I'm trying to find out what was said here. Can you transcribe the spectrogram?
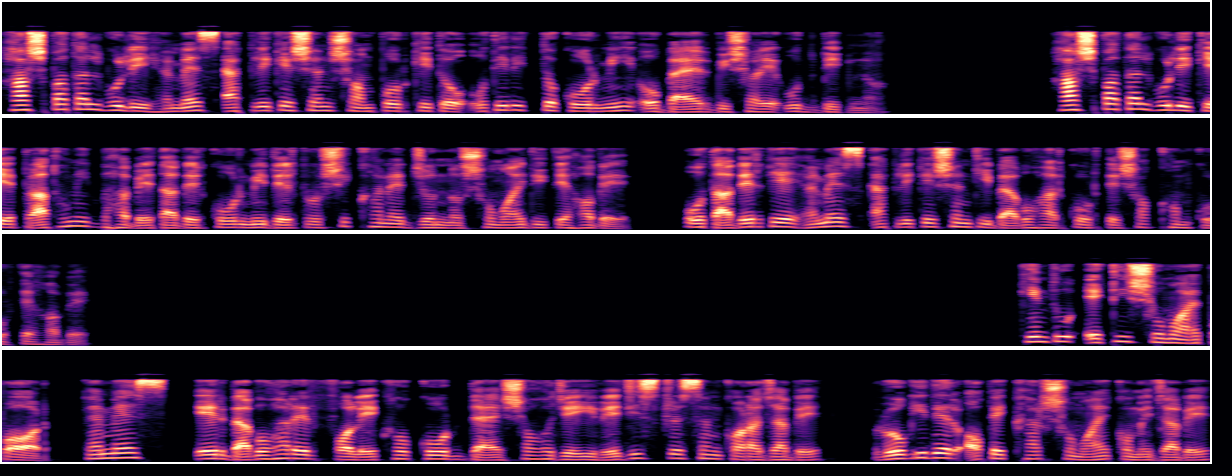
হাসপাতালগুলি হেমেস অ্যাপ্লিকেশন সম্পর্কিত অতিরিক্ত কর্মী ও ব্যয়ের বিষয়ে উদ্বিগ্ন। হাসপাতালগুলিকে প্রাথমিকভাবে তাদের কর্মীদের প্রশিক্ষণের জন্য সময় দিতে হবে ও তাদেরকে এমএস অ্যাপ্লিকেশনটি ব্যবহার করতে সক্ষম করতে হবে। কিন্তু একটি সময় পর, এমএস, এর ব্যবহারের ফলে খো কোড দেয় সহজেই রেজিস্ট্রেশন করা যাবে, রোগীদের অপেক্ষার সময় কমে যাবে,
